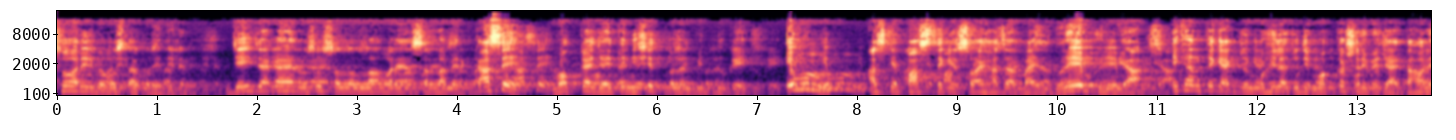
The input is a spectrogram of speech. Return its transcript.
সোয়ারির ব্যবস্থা করে দিলেন। যেই জায়গায় রসুল সাল্লাহ সাল্লামের কাছে মক্কায় যাইতে নিষেধ করলেন বিন্দুকে, এমন আজকে পাঁচ থেকে ছয় হাজার মাইল দূরে ইন্ডিয়া। এখান থেকে একজন মহিলা যদি মক্কা শরীফে যায়, তাহলে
